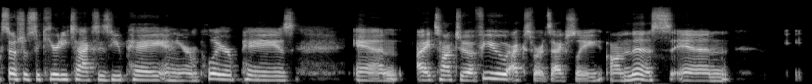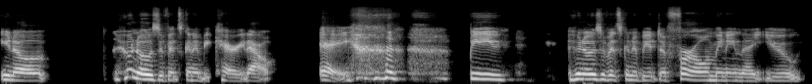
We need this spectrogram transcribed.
social security taxes you pay and your employer pays. And I talked to a few experts actually on this, and you know, who knows if it's going to be carried out? A, B, who knows if it's going to be a deferral, meaning that you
